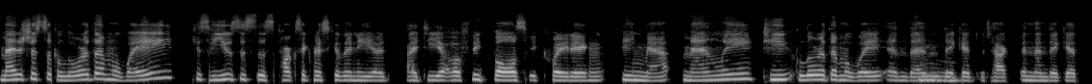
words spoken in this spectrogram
manages to lure them away. He uses this toxic masculinity idea of big balls equating being ma- manly to lure them away, and then they Mm. get attacked, and then they get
